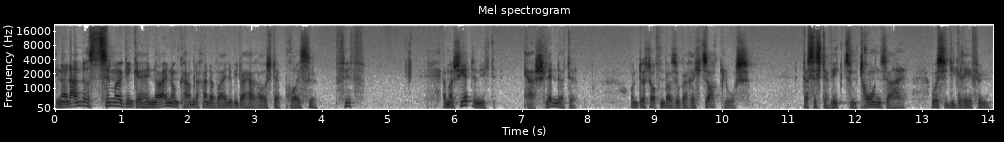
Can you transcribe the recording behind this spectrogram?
In ein anderes Zimmer ging er hinein und kam nach einer Weile wieder heraus. Der Preuße pfiff. Er marschierte nicht, er schlenderte. Und das offenbar sogar recht sorglos. Das ist der Weg zum Thronsaal, wusste die Gräfin.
